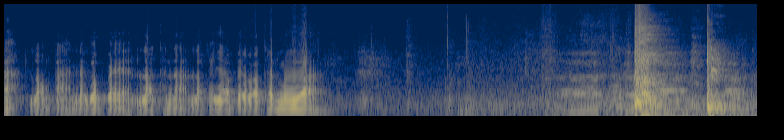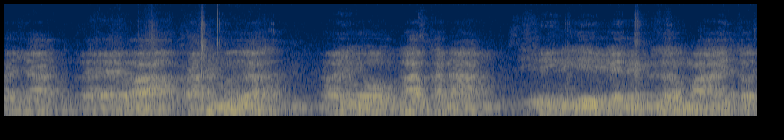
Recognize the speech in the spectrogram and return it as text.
อะลองอ่านแล้วก็แปลลักษณะลักขยับแปลว่าคันเมื่อลักขยะแปลว่าครั้นเมื่อประโยคลักษณะ สิ่งที่เป็นเครื่องหมายจด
